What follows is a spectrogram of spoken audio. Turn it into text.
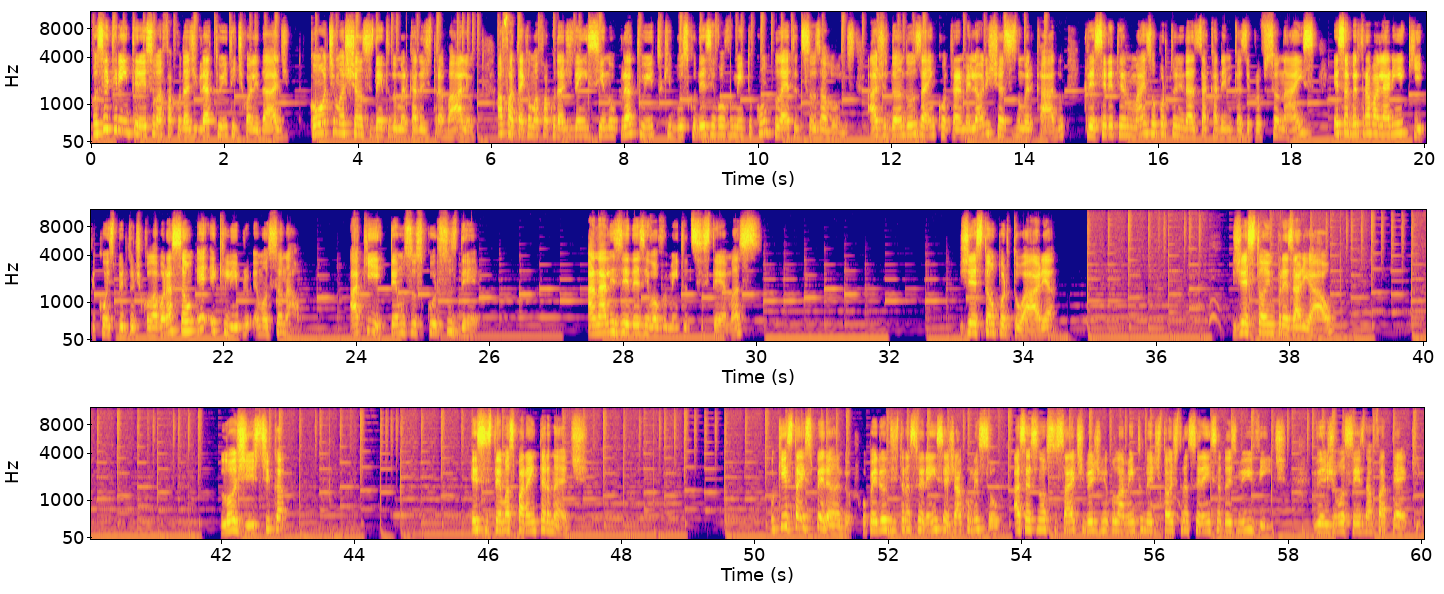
Você teria interesse em uma faculdade gratuita e de qualidade? Com ótimas chances dentro do mercado de trabalho, a FATEC é uma faculdade de ensino gratuito que busca o desenvolvimento completo de seus alunos, ajudando-os a encontrar melhores chances no mercado, crescer e ter mais oportunidades acadêmicas e profissionais, e saber trabalhar em equipe com espírito de colaboração e equilíbrio emocional. Aqui temos os cursos de Análise e desenvolvimento de sistemas, Gestão portuária, Gestão empresarial, Logística. E sistemas para a internet. O que está esperando? O período de transferência já começou. Acesse nosso site e veja o regulamento no edital de transferência 2020. Vejo vocês na FATEC.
